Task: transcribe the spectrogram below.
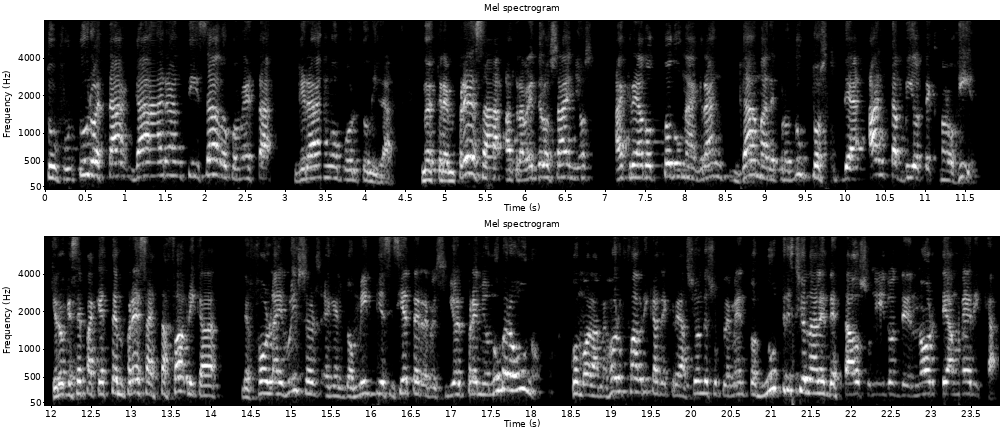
tu futuro está garantizado con esta gran oportunidad. Nuestra empresa, a través de los años, ha creado toda una gran gama de productos de alta biotecnología. Quiero que sepa que esta empresa, esta fábrica de For Life Research, en el 2017 recibió el premio número uno como la mejor fábrica de creación de suplementos nutricionales de Estados Unidos de Norteamérica.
